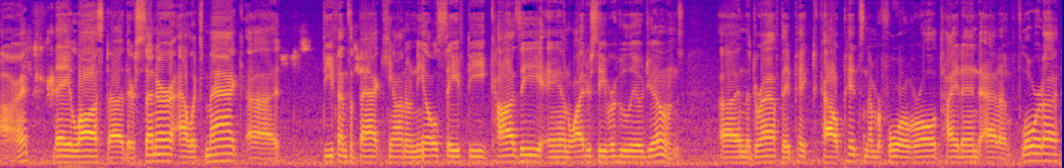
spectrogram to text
All right. They lost uh, their center, Alex Mack, uh, defensive back, Keanu Neal, safety, Kazee, and wide receiver, Julio Jones. Uh, in the draft, they picked Kyle Pitts, number four overall, tight end out of Florida.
